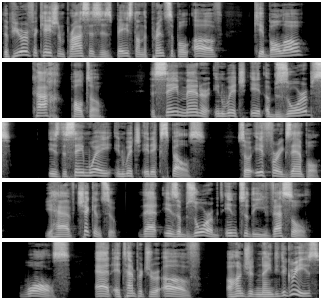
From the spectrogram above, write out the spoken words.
The purification process is based on the principle of kibolo, kach polto the same manner in which it absorbs is the same way in which it expels. So, if, for example, you have chicken soup that is absorbed into the vessel walls at a temperature of 190 degrees,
